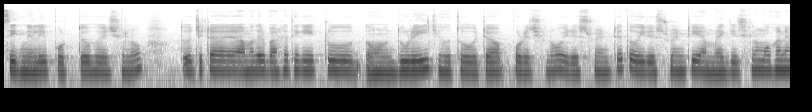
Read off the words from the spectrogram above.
সিগন্যালেই পড়তেও হয়েছিল। তো যেটা আমাদের বাসা থেকে একটু দূরেই যেহেতু ওইটা পড়েছিল ওই রেস্টুরেন্টে তো ওই রেস্টুরেন্টেই আমরা গিয়েছিলাম। ওখানে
